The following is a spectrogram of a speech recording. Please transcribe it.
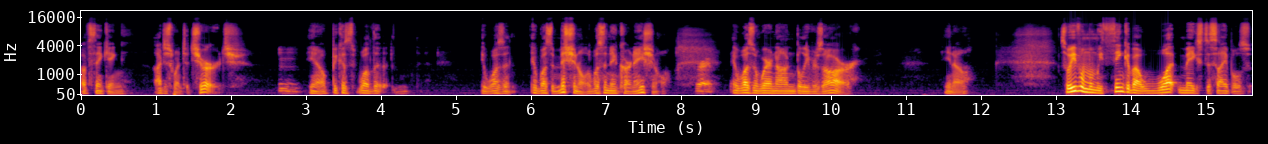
of thinking, I just went to church. Mm. You know, because well the it wasn't it wasn't missional, it wasn't incarnational. Right. It wasn't where non believers are, you know. So even when we think about what makes disciples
